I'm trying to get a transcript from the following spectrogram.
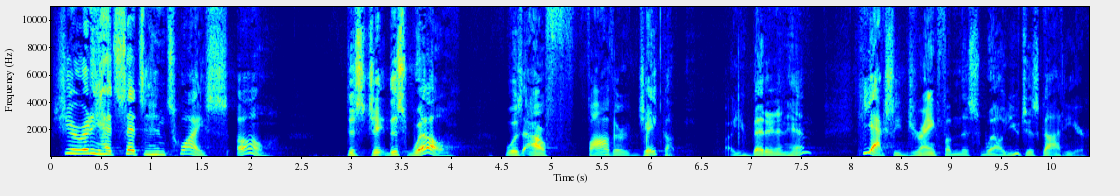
She already had said to him twice, Oh, this, this well was our father, Jacob. Are you better than him? He actually drank from this well. You just got here.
